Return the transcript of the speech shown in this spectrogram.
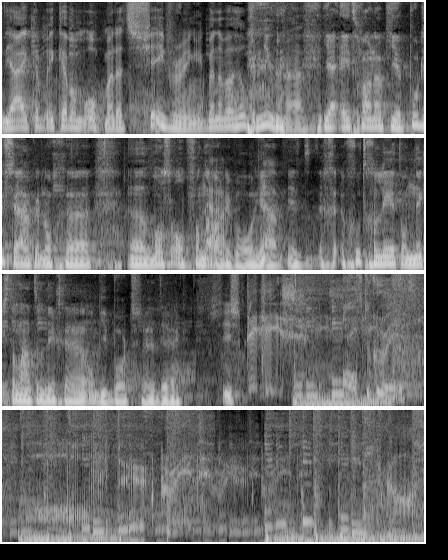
ja, ik heb, ik heb hem op, maar dat is shavering. Ik ben er wel heel benieuwd naar. Jij eet gewoon ook je poedersuiker nog eh, eh, los op van de Ja. oliebol. Ja. Goed geleerd om niks te laten liggen op je bord, Dirk. Precies. Dit is Off the Grid. de Grid Podcast.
